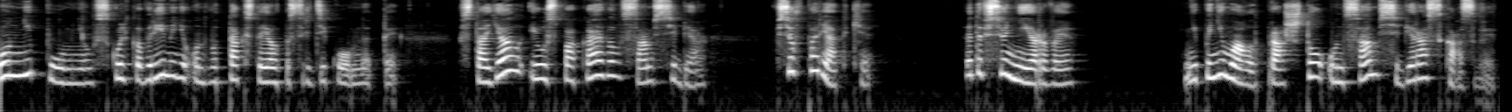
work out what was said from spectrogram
Он не помнил, сколько времени он вот так стоял посреди комнаты. Стоял и успокаивал сам себя. Все в порядке. Это все нервы. Не понимал, про что он сам себе рассказывает.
